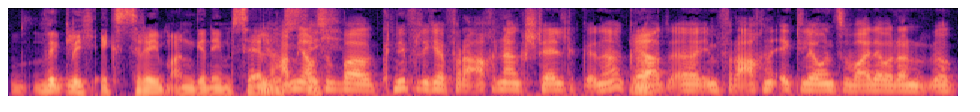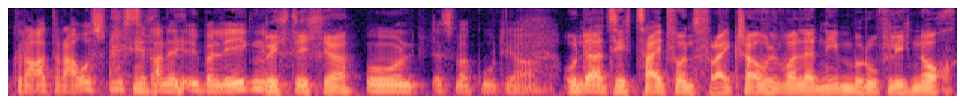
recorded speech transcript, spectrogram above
wirklich extrem angenehm, sehr Wir haben lustig. ja auch so ein paar knifflige Fragen angestellt, ne? gerade äh, im Frageneckle und so weiter, aber dann äh, gerade raus, musste gar nicht überlegen. Richtig, ja. Und das war gut, ja. Und er hat sich Zeit für uns freigeschaufelt, weil er nebenberuflich noch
